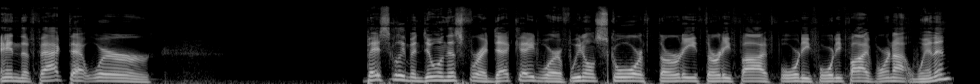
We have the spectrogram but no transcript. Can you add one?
And the fact that we're basically been doing this for a decade where if we don't score 30, 35, 40, 45, we're not winning.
